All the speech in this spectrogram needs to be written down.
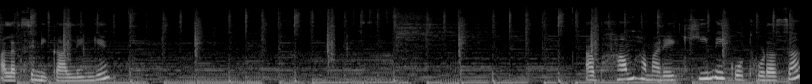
अलग से निकाल लेंगे। अब हम हमारे खीमे को थोड़ा सा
